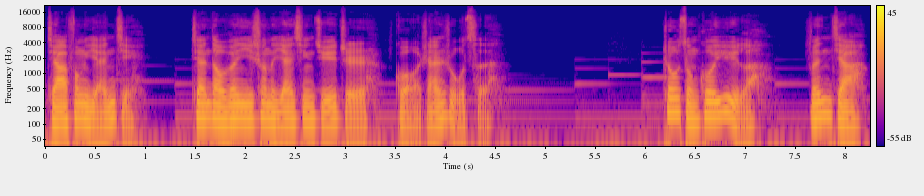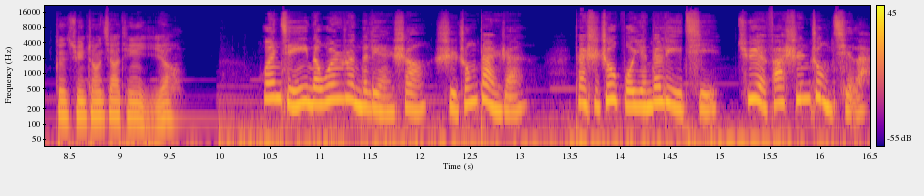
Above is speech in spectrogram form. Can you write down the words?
家风严谨，见到温医生的言行举止，果然如此。周总过誉了，温家跟寻常家庭一样。温景逸那温润的脸上始终淡然，但是周伯言的戾气却越发深重起来。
